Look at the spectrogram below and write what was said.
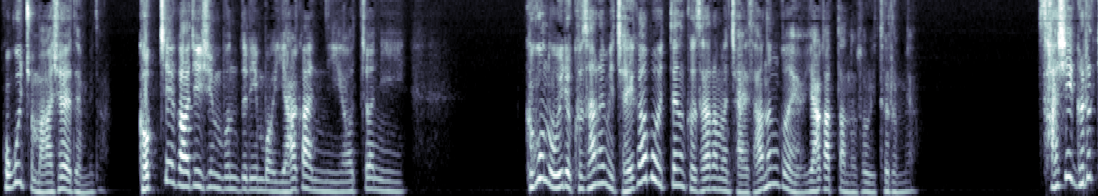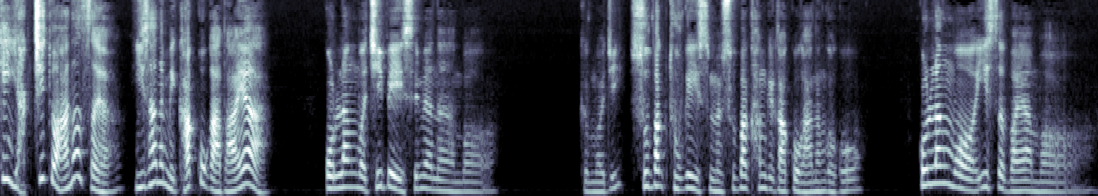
그걸 좀 아셔야 됩니다. 겁제 가지신 분들이 뭐 야간니 어쩌니 그건 오히려 그 사람이 제가 볼 때는 그 사람은 잘 사는 거예요. 야갔다는 소리 들으면. 사실 그렇게 약지도 않았어요. 이 사람이 갖고 가봐야 꼴랑 뭐 집에 있으면은 뭐 그 뭐지 수박 두 개 있으면 수박 한 개 갖고 가는 거고 꼴랑 뭐 있어봐야 뭐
